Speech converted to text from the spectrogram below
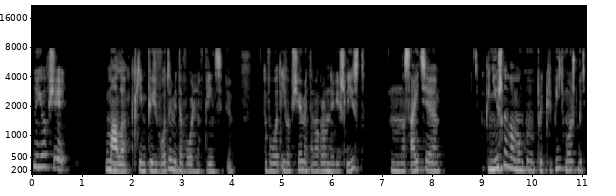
Ну и вообще мало какими переводами довольна, в принципе. Вот, и вообще у меня там огромный виш-лист на сайте книжного могу его прикрепить, может быть,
